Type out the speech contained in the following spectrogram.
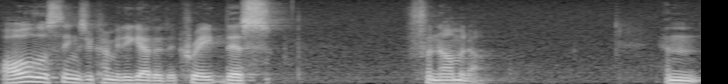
All those things are coming together to create this phenomena. And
